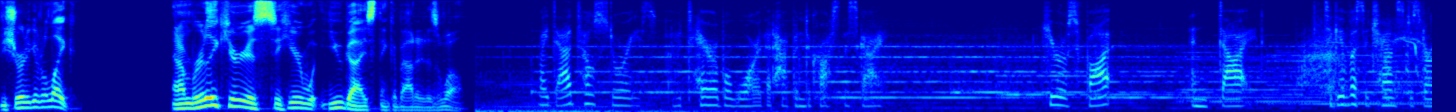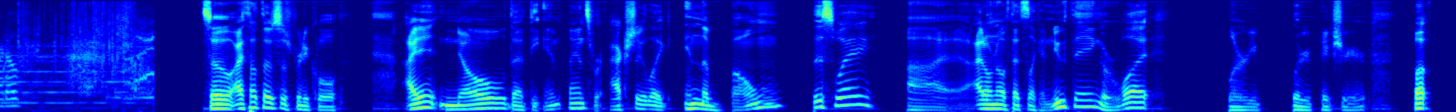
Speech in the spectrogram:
be sure to give it a like. And I'm really curious to hear what you guys think about it as well. My dad tells stories of a terrible war that happened across the sky. Heroes fought and died to give us a chance to start over. So I thought this was pretty cool. I didn't know that the implants were actually like in the bone this way. Uh, I don't know if that's like a new thing or what. Blurry, blurry picture here. But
